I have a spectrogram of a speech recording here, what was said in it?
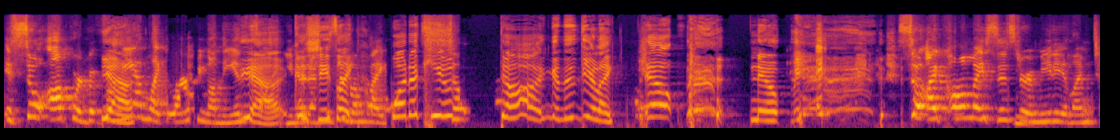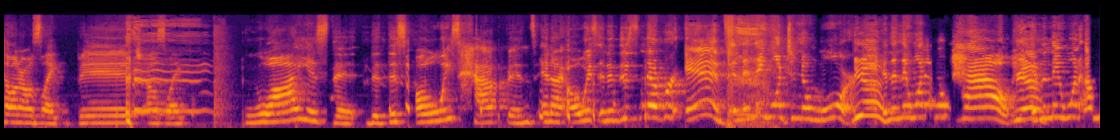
it's so awkward, but for Yeah. me, I'm like laughing on the inside. yeah you know what because she's like, like, what a cute so- dog and then you're like nope nope so I call my sister immediately. I'm telling her, I was like, bitch, I was like, why is it that this always happens and I always and it just never ends and then they want to know more Yeah. and then they want to know how Yeah. and then they want I'm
